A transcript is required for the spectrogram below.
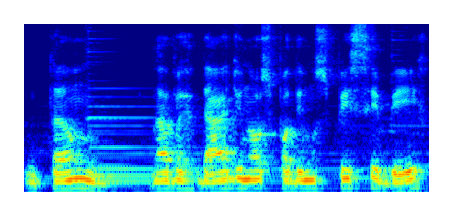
Então, na verdade, nós podemos perceber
